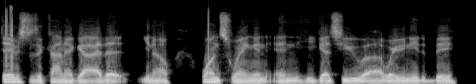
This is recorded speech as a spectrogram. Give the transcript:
Davis is the kind of guy that you know one swing and, and he gets you uh, where you need to be.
